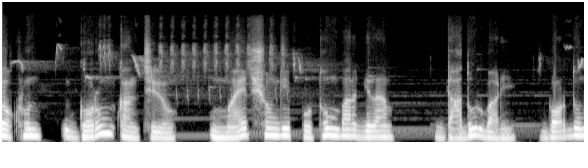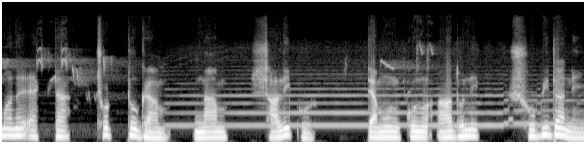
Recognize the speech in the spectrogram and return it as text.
তখন গরমকাল ছিল। মায়ের সঙ্গে প্রথমবার গেলাম দাদুর বাড়ি, বর্ধমানের একটা ছোট্ট গ্রাম, নাম শালিপুর। তেমন কোনো আধুনিক সুবিধা নেই।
